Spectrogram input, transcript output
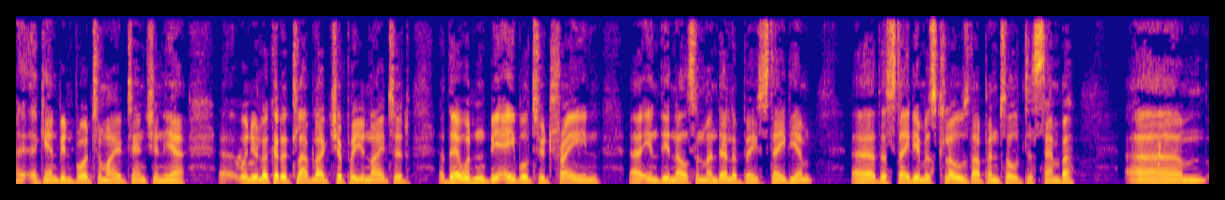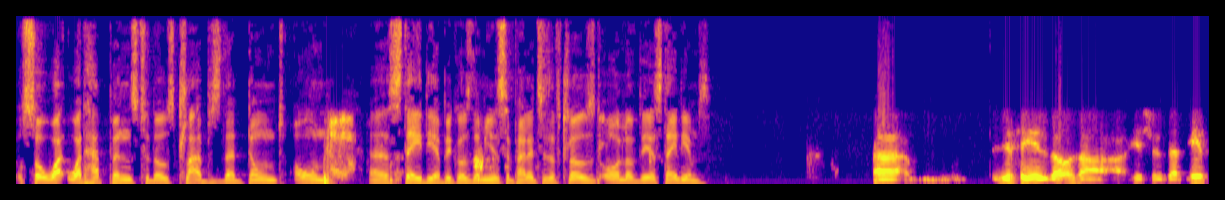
again been brought to my attention here. Uh, when you look at a club like Chippa United, uh, they wouldn't be able to train uh, in the Nelson Mandela Bay Stadium. Uh, the stadium is closed up until December. Um, so what what happens to those clubs that don't own uh, stadia because the municipalities have closed all of their stadiums? Uh, you see, those are issues that if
